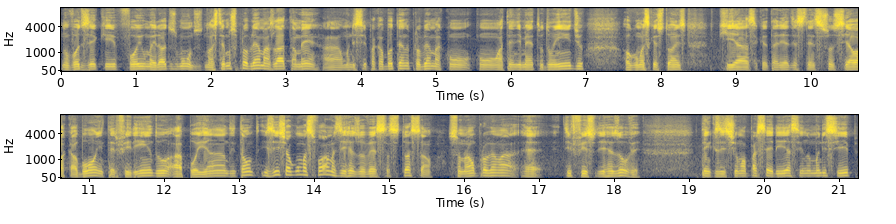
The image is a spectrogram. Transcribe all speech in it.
Não vou dizer que foi o melhor dos mundos. Nós temos problemas lá também. O município acabou tendo problema com, com o atendimento do índio, algumas questões que a Secretaria de Assistência Social acabou interferindo, apoiando. Então, existem algumas formas de resolver essa situação. Isso não é um problema é, difícil de resolver. Tem que existir uma parceria assim no município.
